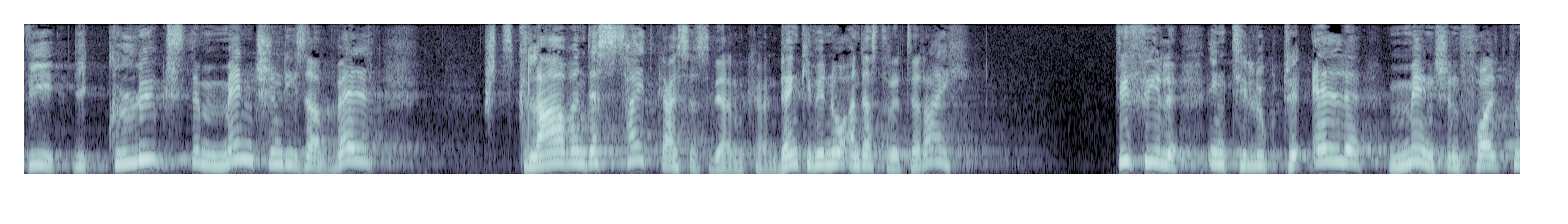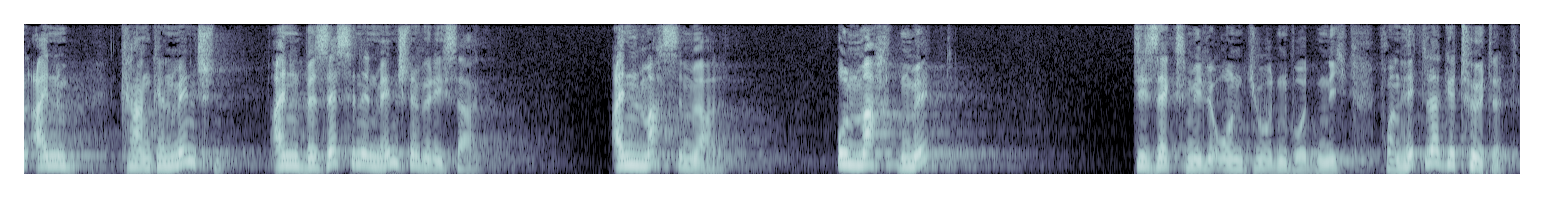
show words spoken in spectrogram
wie die klügsten Menschen dieser Welt Sklaven des Zeitgeistes werden können. Denken wir nur an das Dritte Reich. Wie viele intellektuelle Menschen folgten einem kranken Menschen, einem besessenen Menschen, würde ich sagen, einen Massenmörder und machten mit. Die sechs Millionen Juden wurden nicht von Hitler getötet.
